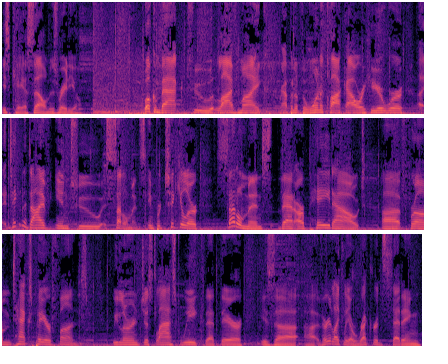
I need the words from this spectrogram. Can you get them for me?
is KSL News Radio. Welcome back to Live Mic. Wrapping up the one o'clock hour here. We're uh, taking a dive into settlements, in particular, settlements that are paid out uh, from taxpayer funds. We learned just last week that there is a, a very likely a record setting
